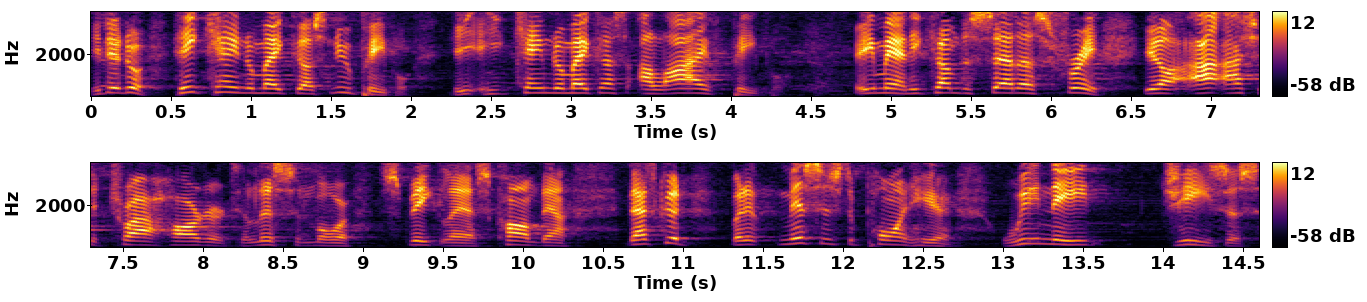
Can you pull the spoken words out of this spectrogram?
He didn't do it. He came to make us new people. He, he came to make us alive people. Amen. He come to set us free. You know, I, I should try harder to listen more, speak less, calm down. That's good, but it misses the point here. We need Jesus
